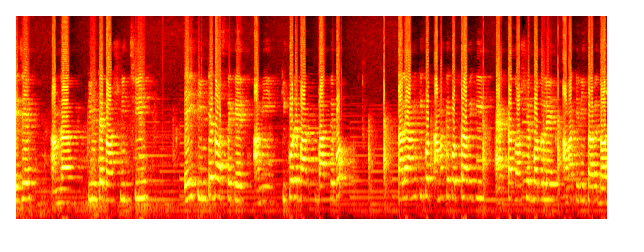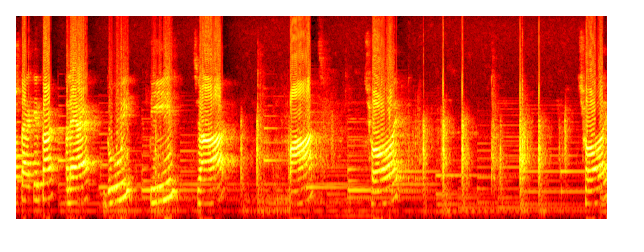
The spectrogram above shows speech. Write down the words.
এই যে, আমরা তিনটে দশ নিচ্ছি। এই তিনটে দশ থেকে আমি কি করে বাদ বাদ দেব? তাহলে আমি কি আমাকে করতে হবে কি? একটা দশের বদলে আমাকে নিতে হবে দশটা একের কার্ড তাহলে এক, দুই, তিন, চার, পাঁচ, ছয় ছয়,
